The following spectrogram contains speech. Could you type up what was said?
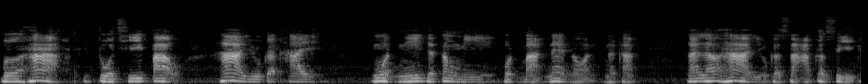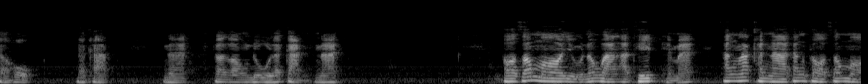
เบอร์ห้าตัวชี้เป้าห้าอยู่กับใครงวดนี้จะต้องมีบทบาทแน่นอนนะครับ แล้วห้าอยู่กับสามกับสี่กับหกนะครับนะก็ลองดูแล้วกันนะทอสมออยู่นวางอาทิตย์เห็นไหม ทั้งลัคนาทั้งทอสมอ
